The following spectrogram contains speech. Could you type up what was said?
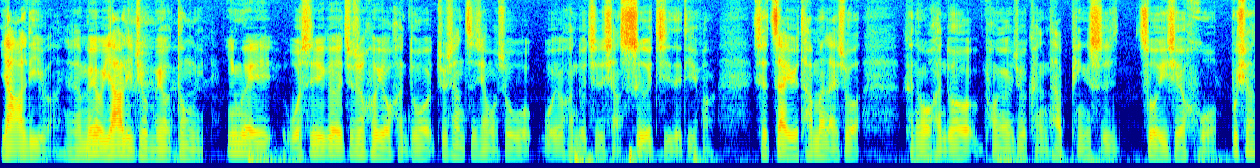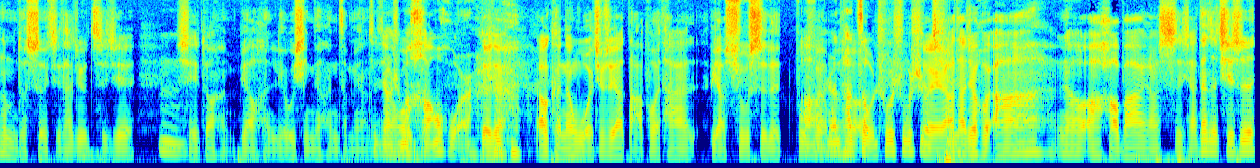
压力吧，呃没有压力就没有动力。因为我是一个，就是会有很多，就像之前我说我我有很多其实想设计的地方，是在于他们来说，可能我很多朋友就可能他平时做一些活不需要那么多设计，他就直接嗯，写一段很比较很流行的很怎么样的，这叫什么行活儿 对对，然后可能我就是要打破他比较舒适的部分，啊，让他走出舒适区。对，然后他就会啊，然后啊，好吧，然后试一下。但是其实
